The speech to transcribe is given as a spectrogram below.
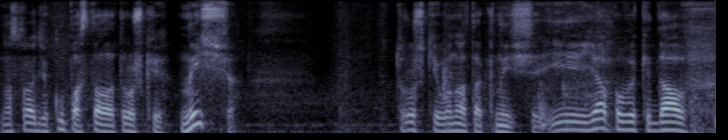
насправді купа стала трошки нижча. Трошки вона так нижча. І я повикидав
